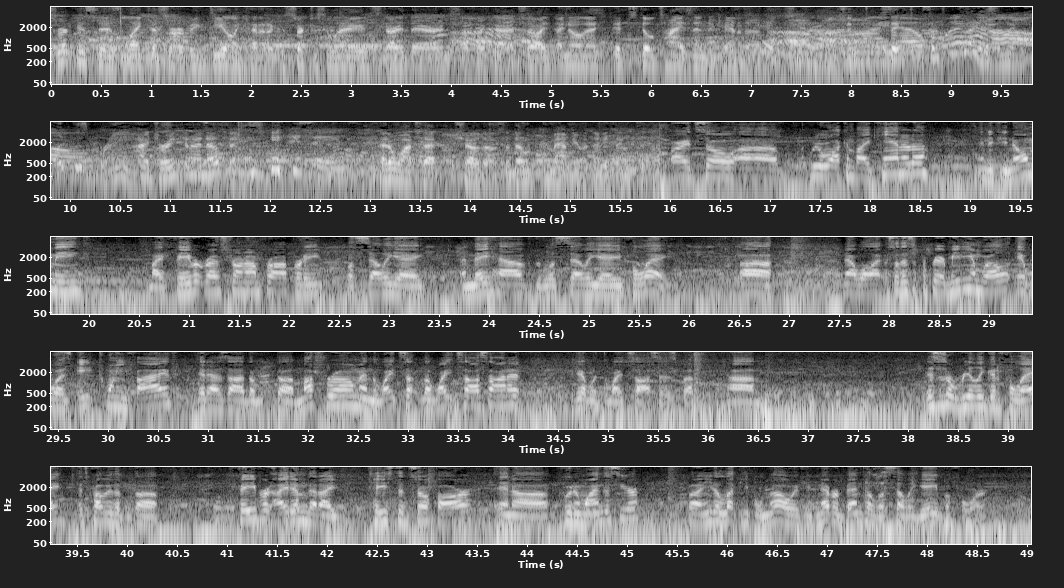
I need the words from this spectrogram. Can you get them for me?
circuses like this are a big deal in Canada because Cirque du Soleil started there and stuff like that. So I, I know that it still ties into Canada. So- I say- know. sometimes I just- Wow. Look at this brain. I drink and I know things. Amazing. I don't watch that show though, so don't come at me with anything. All right, so uh, we were walking by Canada, and if you know me, my favorite restaurant on property, Le Cellier, and they have the Le Cellier filet. Uh, now, well, I, so this is prepared medium well. It was 8.25. It has uh, the, the mushroom and the white the white sauce on it. I forget what the white sauce is, but um, this is a really good filet. It's probably the, the favorite item that I tasted so far in uh, Food and Wine this year. But I need to let people know if you've never been to Le Cellier before,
